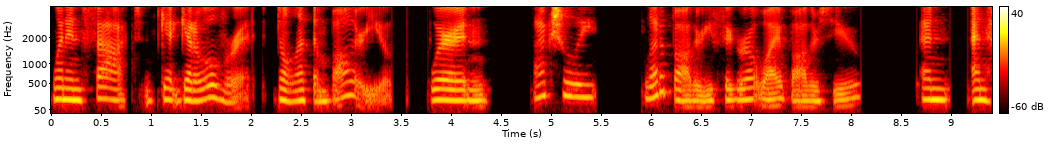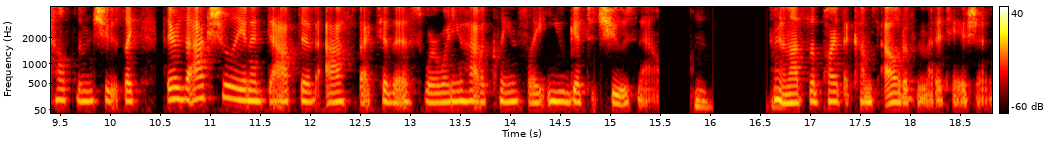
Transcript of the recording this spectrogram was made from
When in fact, get get over it. Don't let them bother you. Wherein actually let it bother you, figure out why it bothers you and and help them choose. Like there's actually an adaptive aspect to this where when you have a clean slate, you get to choose now. Hmm. And that's the part that comes out of the meditation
